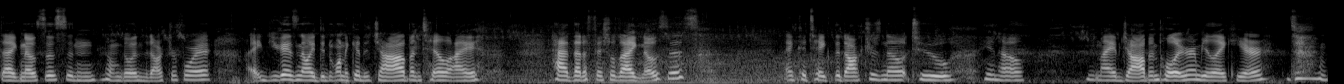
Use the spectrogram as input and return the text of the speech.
diagnosis and I'm going to the doctor for it. I, you guys know I didn't want to get a job until I had that official diagnosis and could take the doctor's note to, you know, my job employer and be like, here,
